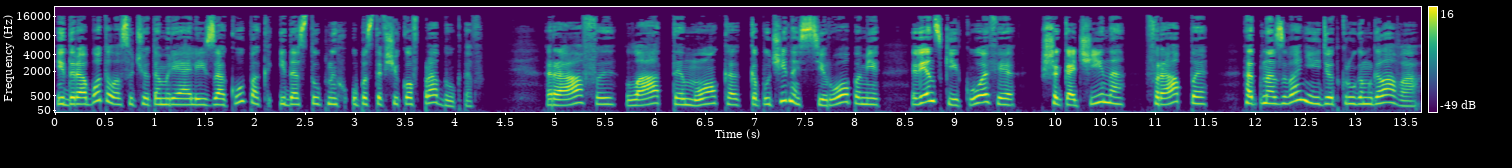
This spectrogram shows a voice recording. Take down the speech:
и доработала с учетом реалий закупок и доступных у поставщиков продуктов. Рафы, латте, мока, капучино с сиропами, венский кофе, шокочино, фраппе. От названия идет кругом голова.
